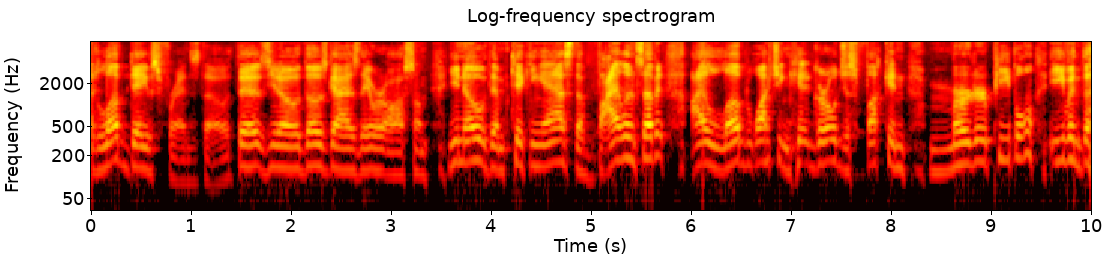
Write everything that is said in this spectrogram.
love Dave's friends though. There's you know those guys they were awesome. You know them kicking ass, the violence of it. I loved watching Hit Girl just fucking murder people, even though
